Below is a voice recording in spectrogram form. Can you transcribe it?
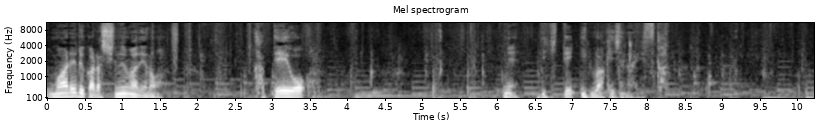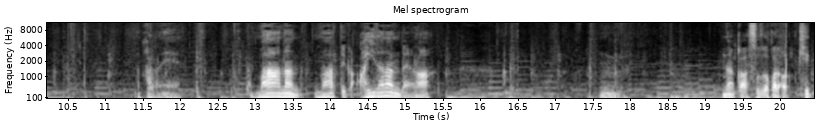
生まれるから死ぬまでの過程をね生きているわけじゃないですか。だからねまあなんまあっていうか間なんだよな。うん。なんかそうだから結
